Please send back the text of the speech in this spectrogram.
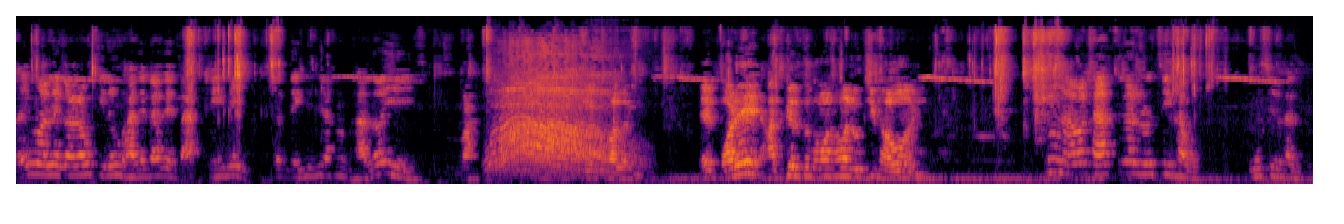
আমি মনে করলাম কিরম ভাজে টাজে তার ঠিক নেই। তো দেখেছি এখন ভালোই। ভালো এরপরে আজকের তো তোমার সময় লুচি খাব আমি। আবার সাত লুচি খাব লুচি ভাজবে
